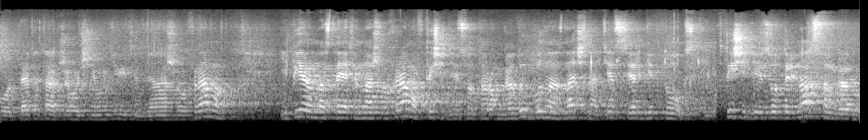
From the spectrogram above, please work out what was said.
Вот, это также очень удивительно для нашего храма. И первым настоятелем нашего храма в 1902 году был назначен отец Сергий Толкский. В 1913 году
